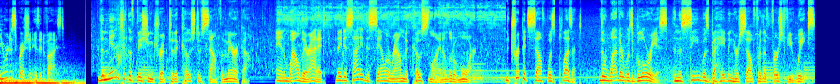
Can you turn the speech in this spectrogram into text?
Viewer discretion is advised. The men took a fishing trip to the coast of South America, and while they're at it, they decided to sail around the coastline a little more. The trip itself was pleasant. The weather was glorious, and the sea was behaving herself for the first few weeks.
